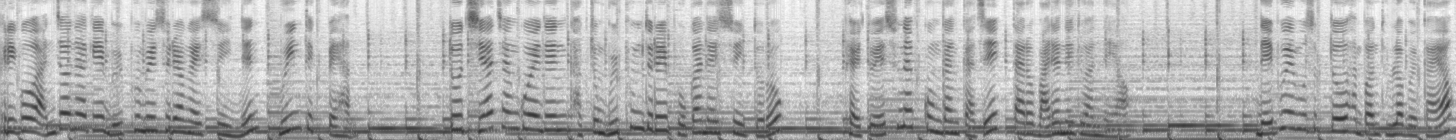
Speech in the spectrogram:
그리고 안전하게 물품을 수령할 수 있는 무인 택배함, 또 지하 창고에는 각종 물품들을 보관할 수 있도록 별도의 수납 공간까지 따로 마련해 두었네요. 내부의 모습도 한번 둘러볼까요?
